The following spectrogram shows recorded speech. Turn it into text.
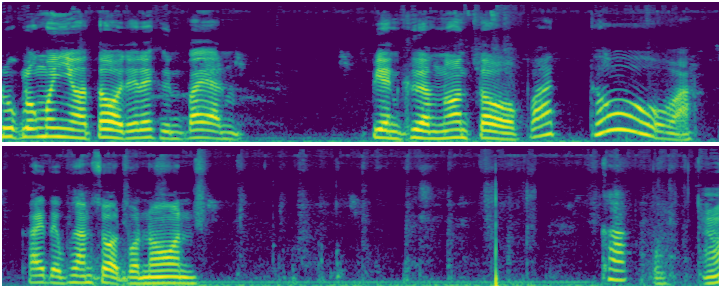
ลูกลงมาเหี่ยวต่อจะได้ขึ้นไปอัน เปลี่ยนเครื่องนอนต่อปัดโทว่ะ ครแต่พรสอดบ่นอนคักบ่เอา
